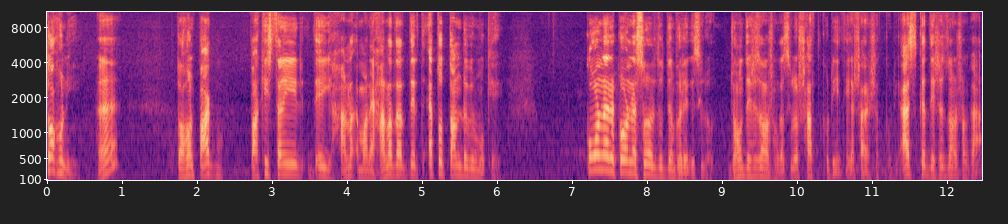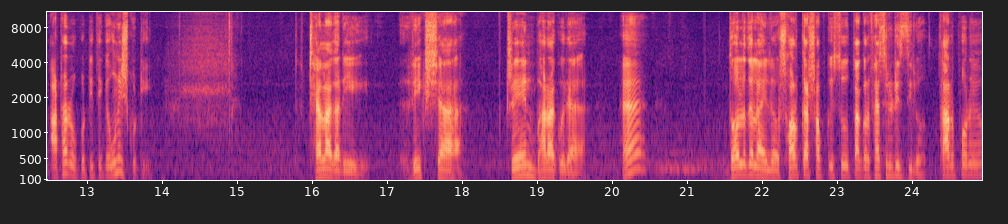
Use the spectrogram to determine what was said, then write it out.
তখনই হ্যাঁ? তখন পাক, পাকিস্তানির এই হানা মানে হানাদারদের এত তাণ্ডবের মুখে, কর্নারে কর্নারে সোহরার্দি উদ্যান ভরে গেছিল। যখন দেশের জনসংখ্যা ছিল সাত কোটি থেকে সাড়ে সাত কোটি, আজকে দেশের জনসংখ্যা আঠারো কোটি থেকে উনিশ কোটি। ঠেলা গাড়ি, রিক্সা, ট্রেন ভাড়া কইরা হ্যাঁ? দলে দলে আইলো, সরকার সব কিছু তাকে ফ্যাসিলিটিস দিল। তারপরেও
